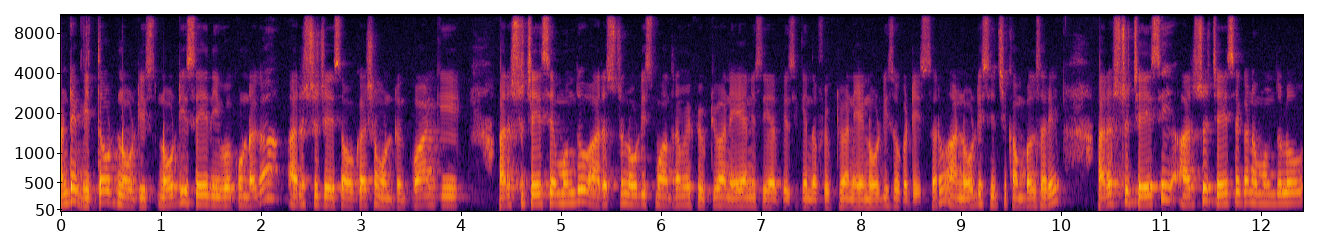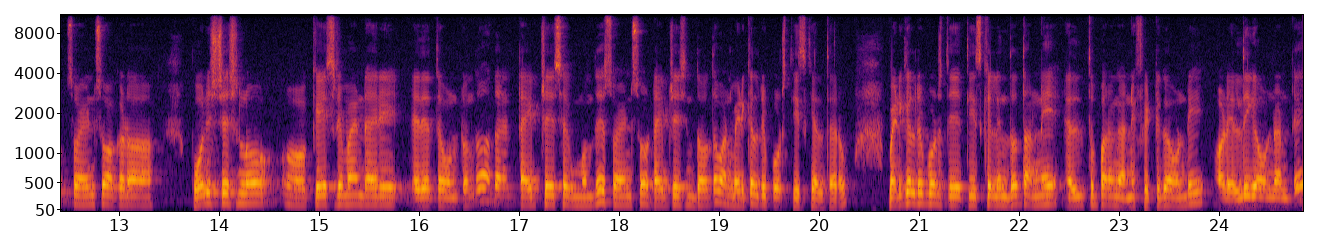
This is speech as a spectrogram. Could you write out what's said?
అంటే వితౌట్ నోటీస్ నోటీస్ ఏది ఇవ్వకుండా అరెస్ట్ చేసే అవకాశం ఉంటుంది. వానికి అరెస్ట్ చేసే ముందు అరెస్ట్ నోటీస్ మాత్రమే ఫిఫ్టీ వన్ ఏ అని సిఆర్పిసి కింద ఫిఫ్టీ వన్ ఏ నోటీస్ ఒకటి ఇస్తారు. ఆ నోటీస్ ఇచ్చి కంపల్సరీ అరెస్ట్ చేసి అరెస్ట్ చేసే కన్నా ముందులో సో అండ్ సో అక్కడ పోలీస్ స్టేషన్లో కేసు రిమైండ్ డైరీ ఏదైతే ఉంటుందో దాన్ని టైప్ చేసే ముందే సో అండ్ సో టైప్ చేసిన తర్వాత వాళ్ళు మెడికల్ రిపోర్ట్స్ తీసుకెళ్తారు. మెడికల్ రిపోర్ట్స్ తీసుకెళ్ళిన తర్వాత అన్ని హెల్త్ పరంగా అన్ని ఫిట్గా ఉండి వాడు హెల్దీగా ఉండంటే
